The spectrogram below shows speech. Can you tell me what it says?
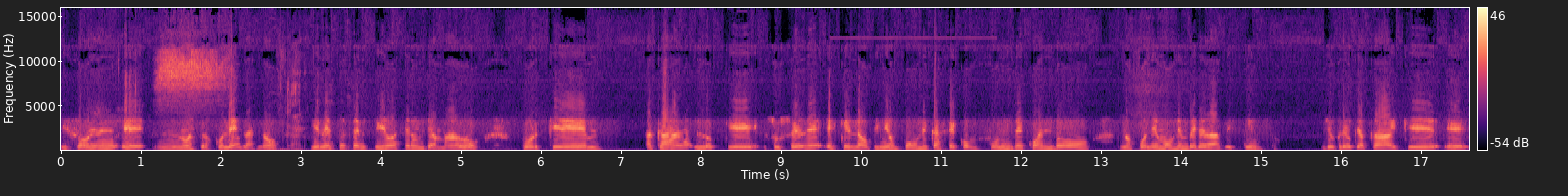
y son eh, nuestros colegas, ¿no? Y en ese sentido hacer un llamado porque mm, acá lo que sucede es que la opinión pública se confunde cuando nos ponemos en veredas distintas. Yo creo que acá hay que eh,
